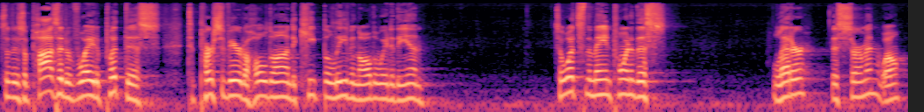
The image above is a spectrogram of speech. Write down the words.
So there's a positive way to put this to persevere, to hold on, to keep believing all the way to the end. So, what's the main point of this letter, this sermon? Well,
